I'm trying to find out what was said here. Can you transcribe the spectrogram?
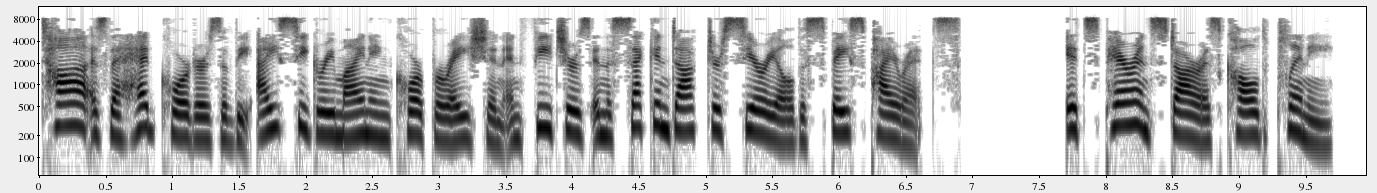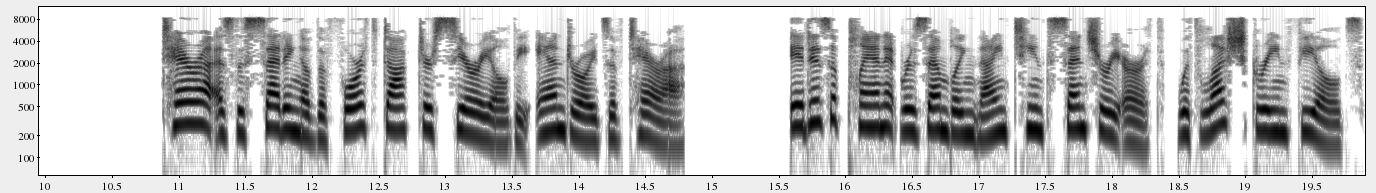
Ta is the headquarters of the Isigri Mining Corporation and features in the second Doctor serial The Space Pirates. Its parent star is called Pliny. Tara is the setting of the fourth Doctor serial The Androids of Tara. It is a planet resembling 19th-century Earth, with lush green fields,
